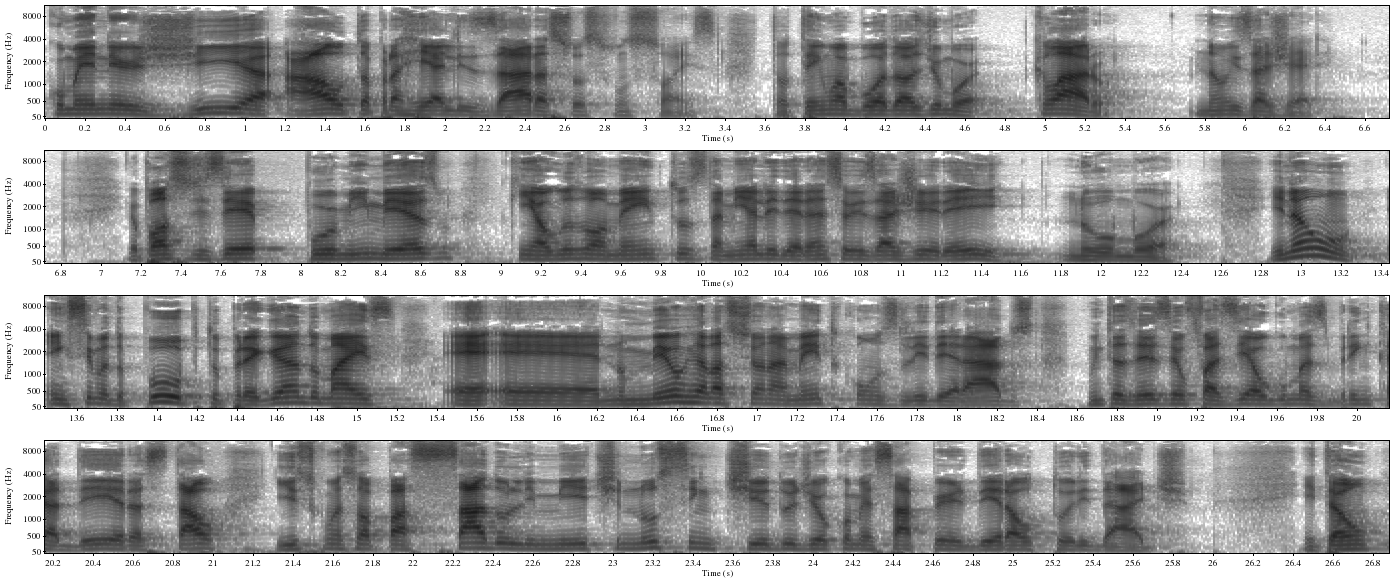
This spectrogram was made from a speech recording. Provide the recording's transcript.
com uma energia alta para realizar as suas funções. Então, tenha uma boa dose de humor. Claro, não exagere. Eu posso dizer por mim mesmo que em alguns momentos da minha liderança eu exagerei no humor. E não em cima do púlpito pregando, mas é, é, no meu relacionamento com os liderados. Muitas vezes eu fazia algumas brincadeiras tal, e isso começou a passar do limite no sentido de eu começar a perder a autoridade. Então,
